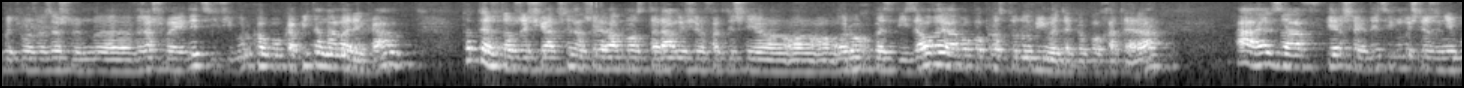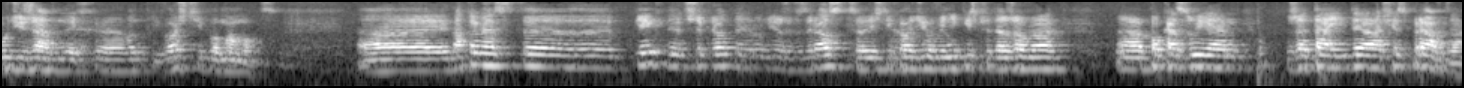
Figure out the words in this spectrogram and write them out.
być może w, zeszłym, e, w zeszłej edycji figurką był Kapitan Ameryka. To też dobrze świadczy, znaczy albo staramy się faktycznie o, o, o ruch bezwizowy, albo po prostu lubimy tego bohatera. A Elza w pierwszej edycji myślę, że nie budzi żadnych e, wątpliwości, bo ma moc. E, Natomiast e, piękny, trzykrotny również wzrost, jeśli chodzi o wyniki sprzedażowe, e, pokazuje, że ta idea się sprawdza.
